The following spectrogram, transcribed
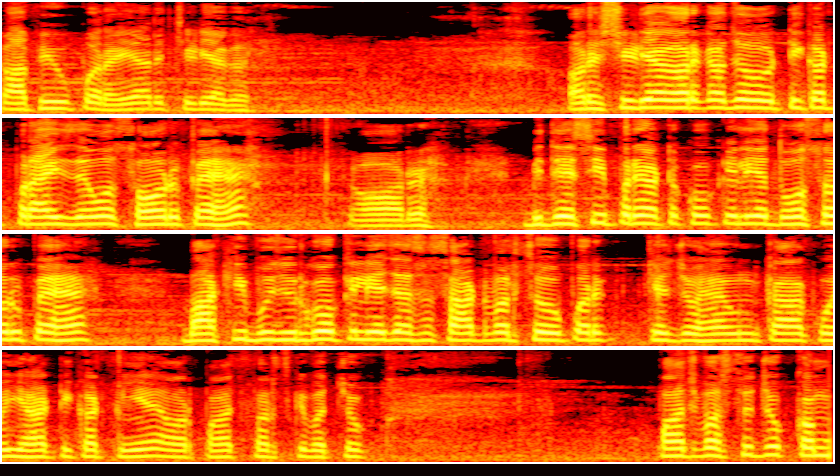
काफ़ी ऊपर है यार चिड़ियाघर। और इस चिड़ियाघर का जो टिकट प्राइस है वो सौ रुपये है और विदेशी पर्यटकों के लिए दो सौ रुपये है। बाकी बुज़ुर्गों के लिए जैसे साठ वर्ष से ऊपर के जो है उनका कोई यहाँ टिकट नहीं है और पाँच वर्ष के बच्चों पाँच वर्ष से जो कम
